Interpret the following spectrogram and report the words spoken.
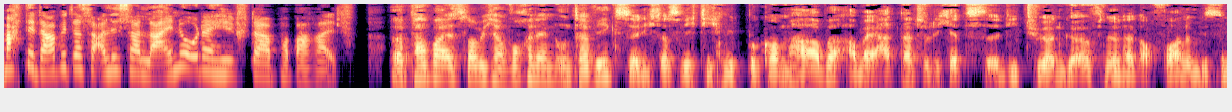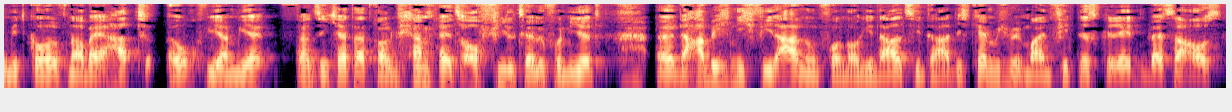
Macht der David das alles alleine oder hilft da Papa Ralf? Äh, Papa ist, glaube ich, am Wochenende unterwegs, wenn ich das richtig mitbekommen habe. Aber er hat natürlich jetzt äh, die Türen geöffnet und hat auch vorne ein bisschen mitgeholfen. Aber er hat auch, wie er mir versichert hat, weil wir haben jetzt auch viel telefoniert, äh, da habe ich nicht viel Ahnung von Originalzitat. Ich kenne mich mit meinen Fitnessgeräten besser aus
